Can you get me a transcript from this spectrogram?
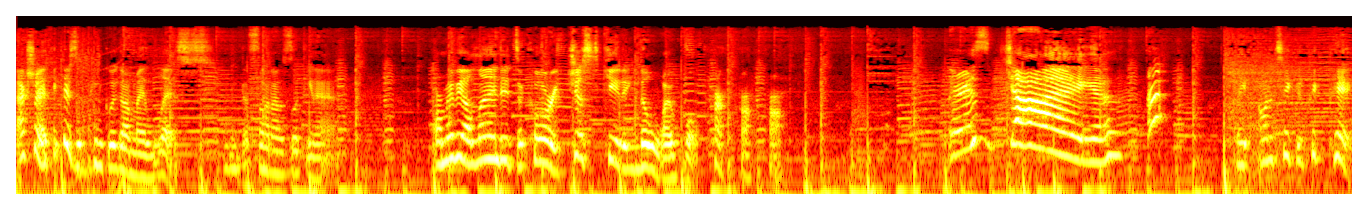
Actually, I think there's a pink wig on my list. I think that's the one I was looking at. Or maybe I'll lend it to Corey. Just kidding. No, I won't. There's Jai! Wait, I want to take a quick pic.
